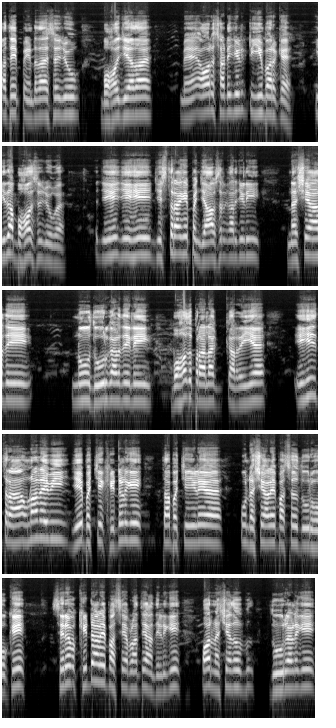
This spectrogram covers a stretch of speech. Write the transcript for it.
ਅਤੇ ਪਿੰਡ ਦਾ ਸਹਿਯੋਗ ਬਹੁਤ ਜ਼ਿਆਦਾ ਹੈ। ਮੈਂ ਔਰ ਸਾਡੀ ਜਿਹੜੀ ਟੀਮ ਵਰਕ ਹੈ, ਇਹਦਾ ਬਹੁਤ ਸਹਿਯੋਗ ਹੈ। ਜਿਹੇ ਜਿਹੇ ਜਿਸ ਤਰ੍ਹਾਂ ਕਿ ਪੰਜਾਬ ਸਰਕਾਰ ਜਿਹੜੀ ਨਸ਼ਿਆਂ ਦੇ ਨੂੰ ਦੂਰ ਕਰਨ ਦੇ ਲਈ ਬਹੁਤ ਉਪਰਾਲਾ ਕਰ ਰਹੀ ਹੈ। ਇਹੀ ਤਰ੍ਹਾਂ ਉਹਨਾਂ ਨੇ ਵੀ ਜੇ ਬੱਚੇ ਖੇਡਣਗੇ ਤਾਂ ਬੱਚੇ ਜਿਹੜੇ ਆ, ਉਹ ਨਸ਼ਿਆਂ ਵਾਲੇ ਪਾਸੇ ਤੋਂ ਦੂਰ ਹੋ ਕੇ ਸਿਰਫ ਖੇਡਾਂ ਵਾਲੇ ਪਾਸੇ ਆਪਣਾ ਧਿਆਨ ਦੇਣਗੇ ਔਰ ਨਸ਼ਿਆਂ ਤੋਂ ਦੂਰ ਰਹਿਣਗੇ।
